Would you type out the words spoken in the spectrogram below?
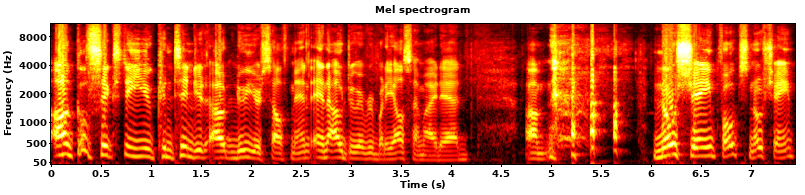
Uncle 60, you continue to outdo yourself, man, and outdo everybody else, I might add. Um, no shame, folks, no shame.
